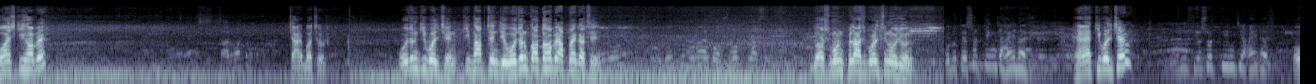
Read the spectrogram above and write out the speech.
বয়স কি হবে? চার বছর। ওজন কি বলছেন? কি ভাবছেন যে ওজন কত হবে আপনার কাছে? দশ মন প্লাস বলছেন ওজন। হ্যাঁ কি বলছেন? ও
